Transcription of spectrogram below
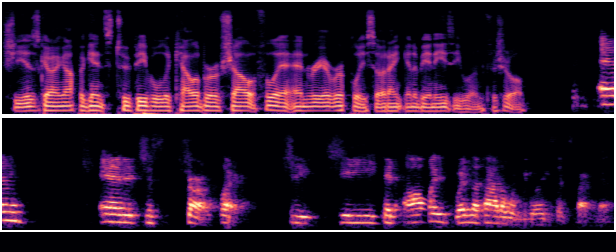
she is going up against two people the caliber of Charlotte Flair and Rhea Ripley. So it ain't going to be an easy one for sure. And and it's just Charlotte Flair. She she can always win the title when you least expect it.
